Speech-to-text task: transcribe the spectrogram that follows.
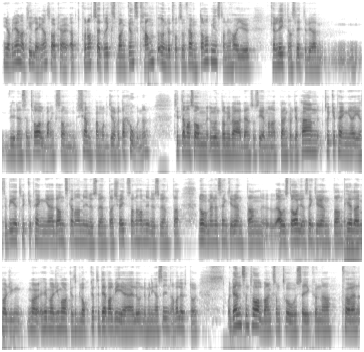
Jag vill gärna tillägga en sak här att på något sätt Riksbankens kamp under 2015 åtminstone har ju kan liknas lite vid, vid en centralbank som kämpar mot gravitationen. Tittar man som runt om i världen så ser man att Bank of Japan trycker pengar, ECB trycker pengar, danskarna har minusränta, schweizarna har minusränta, norrmännen sänker räntan, Australien sänker räntan, hela emerging, emerging markets-blocket devalverar eller underminerar sina valutor. Och den centralbank som tror sig kunna föra en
